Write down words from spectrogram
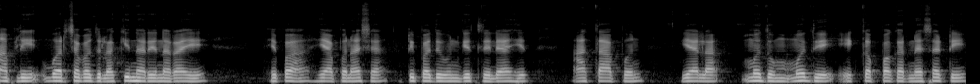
आपली वरच्या बाजूला किनार येणार आहे. हे पहा हे आपण अशा टिपा देऊन घेतलेल्या आहेत. आता आपण याला मधोमध्ये एक कप्पा करण्यासाठी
